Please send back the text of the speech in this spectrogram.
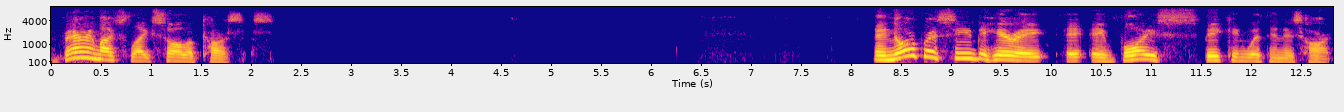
very much like Saul of Tarsus. And Norbert seemed to hear a, a, a, voice speaking within his heart.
